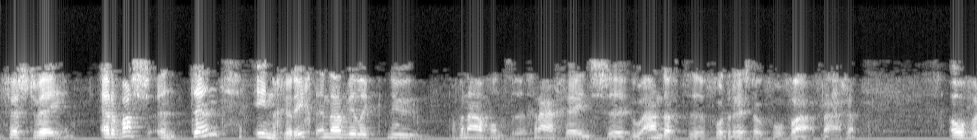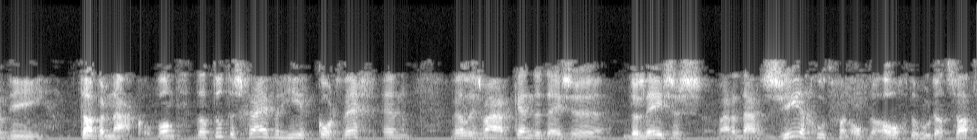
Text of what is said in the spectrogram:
vers 2, er was een tent ingericht en daar wil ik nu vanavond eh, graag eens uh, uw aandacht uh, voor de rest ook voor vragen. Over die tabernakel. Want dat doet de schrijver hier kortweg. En weliswaar kenden deze, de lezers, waren daar zeer goed van op de hoogte hoe dat zat.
